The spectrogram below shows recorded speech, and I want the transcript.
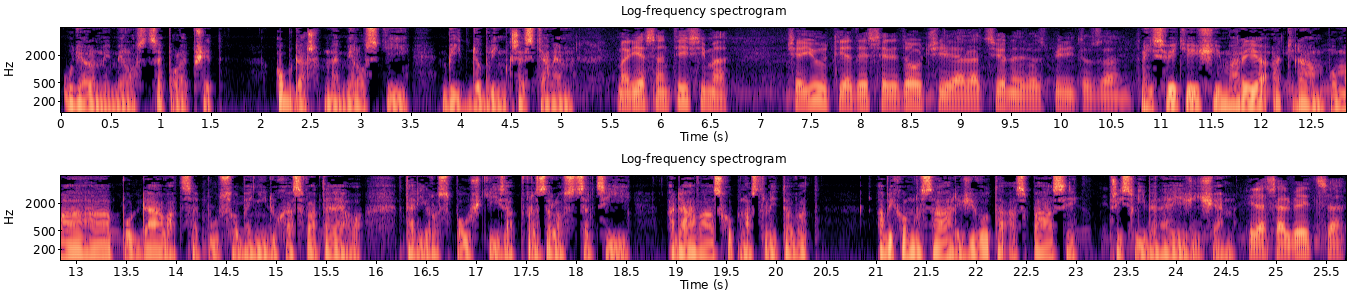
uděl mi milost se polepšit. Obdař mne milostí být dobrým křesťanem. Maria Santissima, ci aiuti ad essere docili all'azione dello Spirito Santo. Nejsvětější Maria, ať nám pomáhá poddávat se působení Ducha Svatého, který rozpouští zatvrzelost srdcí a dává schopnost litovat, abychom dosáhli života a spásy přislíbené Ježíšem. e.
